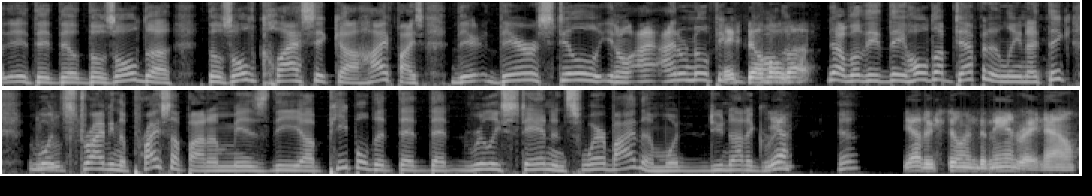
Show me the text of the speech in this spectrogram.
Great. the, the, those old uh, those old classic uh, hi-fis, they're they're still you know I, I don't know if you They still hold them- up. yeah, well, they, they hold up definitely, and I think Mm-hmm. what's driving the price up on them is the uh, people that, that, that really stand and swear by them. Would do you not agree? Yeah. yeah, Yeah, they're still in demand right now.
